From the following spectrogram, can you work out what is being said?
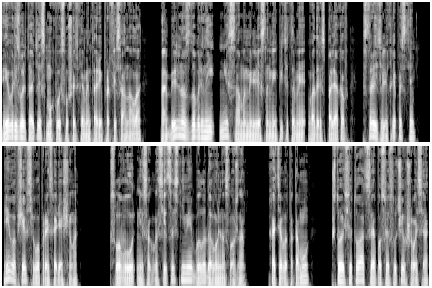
и в результате смог выслушать комментарий профессионала обильно сдобренный не самыми лестными эпитетами в адрес поляков, строителей крепости и вообще всего происходящего. К слову, не согласиться с ними было довольно сложно. Хотя бы потому, что ситуация после случившегося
